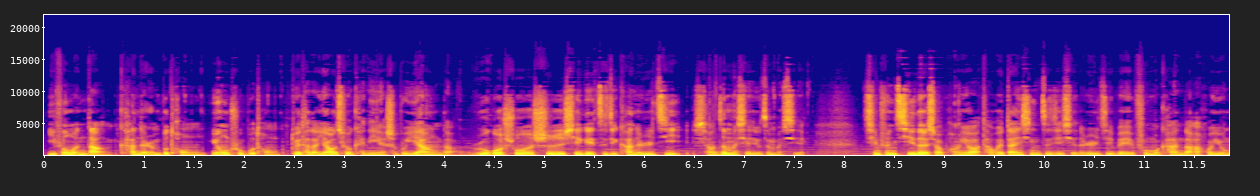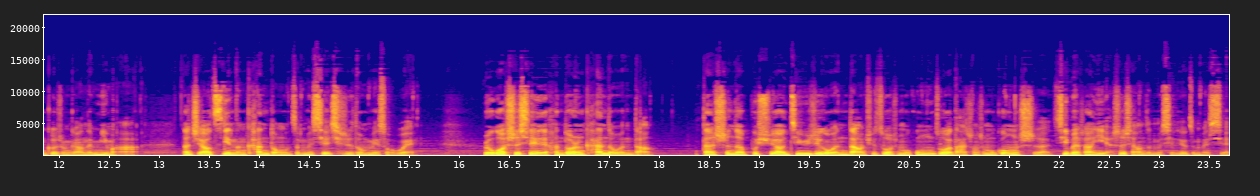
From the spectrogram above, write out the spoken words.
一份文档看的人不同，用处不同，对它的要求肯定也是不一样的。如果说是写给自己看的日记，想怎么写就怎么写。青春期的小朋友啊，他会担心自己写的日记被父母看到，还会用各种各样的密码。那只要自己能看懂，怎么写其实都没所谓。如果是写给很多人看的文档，但是呢，不需要基于这个文档去做什么工作，达成什么共识，基本上也是想怎么写就怎么写。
